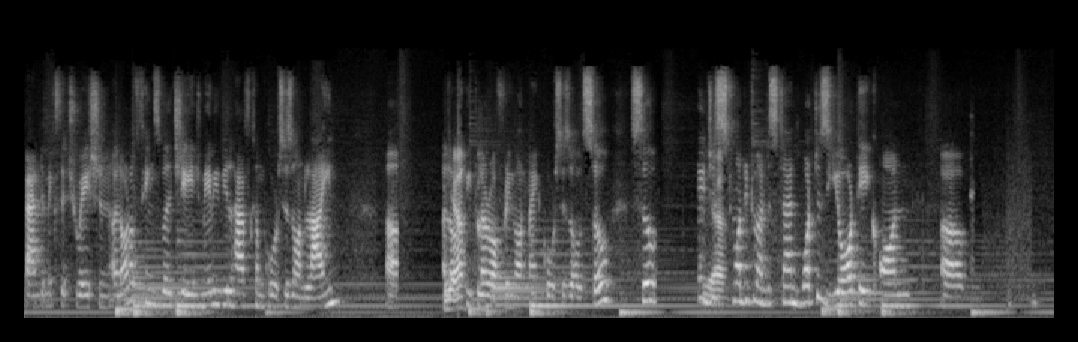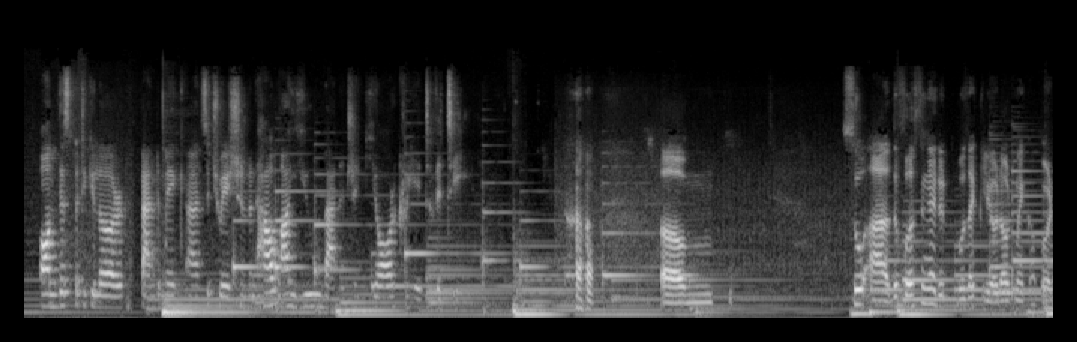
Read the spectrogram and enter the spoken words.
pandemic situation, a lot of things will change. Maybe we'll have some courses online. Uh, a lot Yeah. of people are offering online courses also. So I just wanted to understand what is your take on uh, on this particular pandemic and situation, and how are you managing your creativity? um, so uh, the first thing I did was I cleared out my cupboard.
